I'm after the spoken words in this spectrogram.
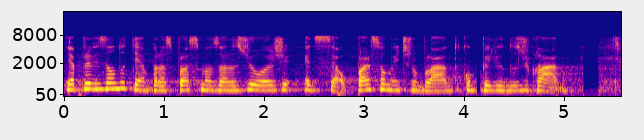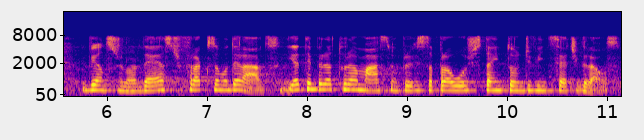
E a previsão do tempo para as próximas horas de hoje é de céu parcialmente nublado, com períodos de claro ventos de nordeste fracos a moderados, e a temperatura máxima prevista para hoje está em torno de 27 graus.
